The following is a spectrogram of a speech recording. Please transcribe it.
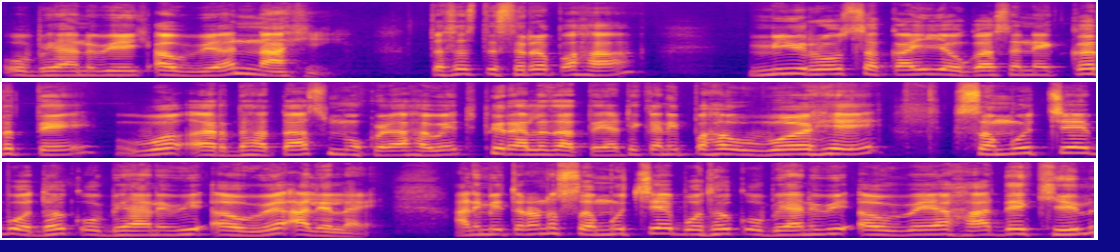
उभयान्वी अव्यय नाही. तसंच तिसरं पहा मी रोज सकाळी योगासने करते व अर्धा तास मोकळ्या हवेत फिरायला जाते. या ठिकाणी पहा व हे समुच्चय बोधक उभयान्वी अव्यय आलेला आहे. आणि मित्रांनो समुच्चय बोधक उभयान्वी अव्यय हा देखील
